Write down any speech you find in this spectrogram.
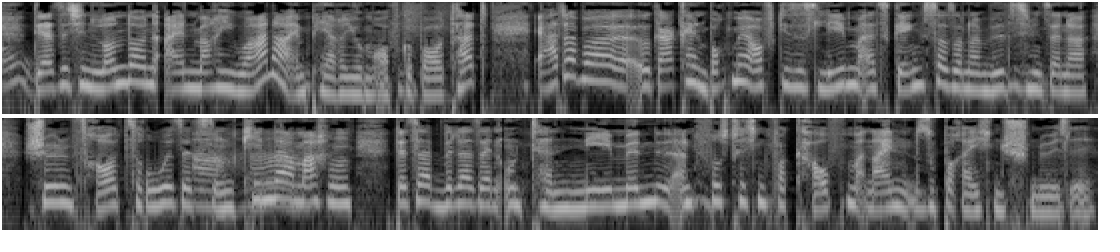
oh. der sich in London ein Marihuana-Imperium aufgebaut hat. Er hat aber gar keinen Bock mehr auf dieses Leben als Gangster, sondern will sich mit seiner schönen Frau zur Ruhe setzen Aha. und Kinder machen. Deshalb will er sein Unternehmen in Anführungsstrichen verkaufen an einen superreichen Schnösel.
